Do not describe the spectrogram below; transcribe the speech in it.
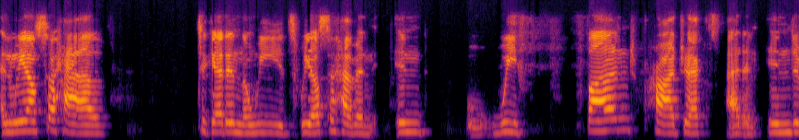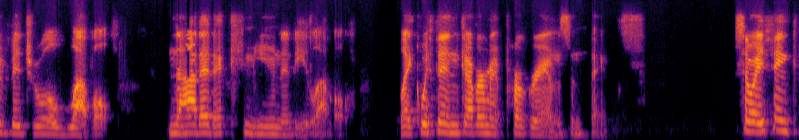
and we also have, to get in the weeds, we also have an in, we fund projects at an individual level, not at a community level, like within government programs and things. So I think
